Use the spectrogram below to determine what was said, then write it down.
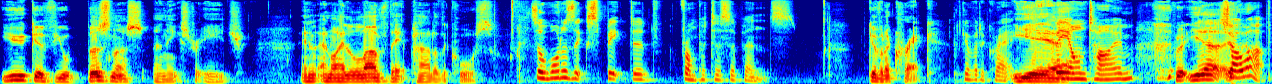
you give your business an extra edge. And, and I love that part of the course. So, what is expected from participants? Give it a crack. Give it a crack. Yeah. Be on time. But yeah, Show up.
